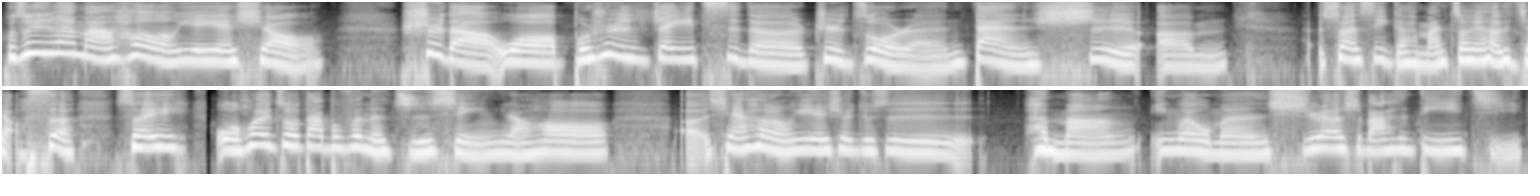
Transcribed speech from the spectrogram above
我最近在忙《贺龙夜夜秀》。是的，我不是这一次的制作人，但是嗯，算是一个还蛮重要的角色，所以我会做大部分的执行。然后呃，现在《贺龙夜夜秀》就是很忙，因为我们十月二十八是第一集，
